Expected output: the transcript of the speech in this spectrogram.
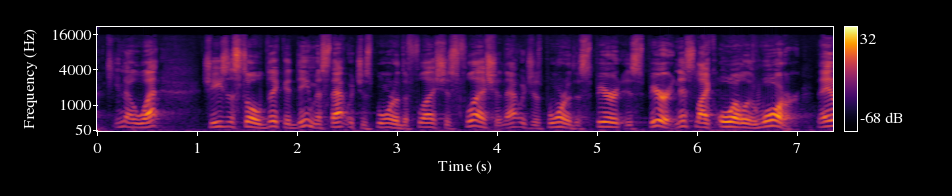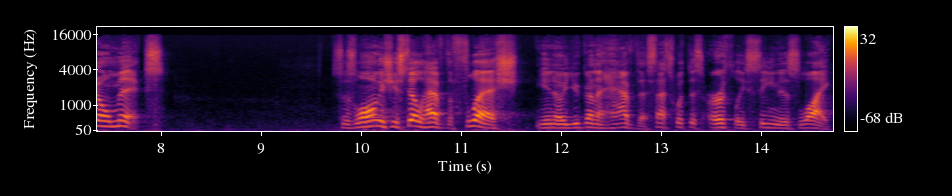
you know what? Jesus told Nicodemus, that which is born of the flesh is flesh, and that which is born of the spirit is spirit. And it's like oil and water, they don't mix. So as long as you still have the flesh, you know, you're going to have this. That's what this earthly scene is like.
